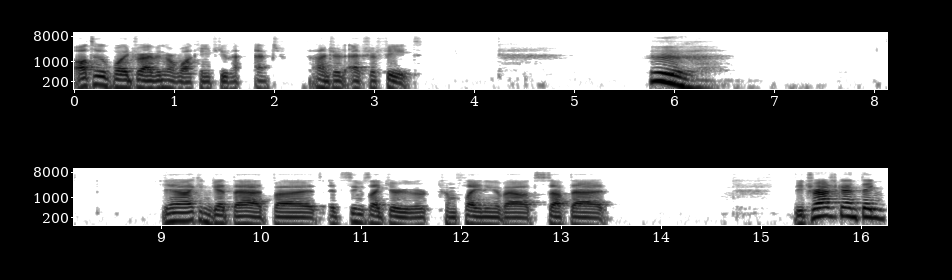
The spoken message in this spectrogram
all to avoid driving or walking a few extra, hundred extra feet. yeah, I can get that, but it seems like you're complaining about stuff that. The trash can thing,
